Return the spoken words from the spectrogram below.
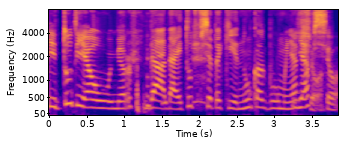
И тут я умер. Да, да, и тут все такие, ну, как бы у меня я все. все.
